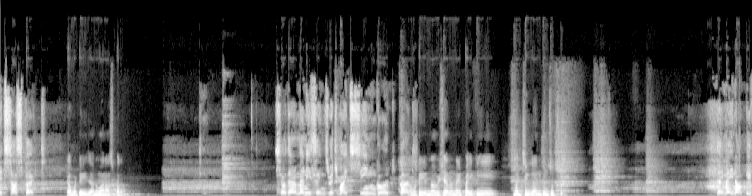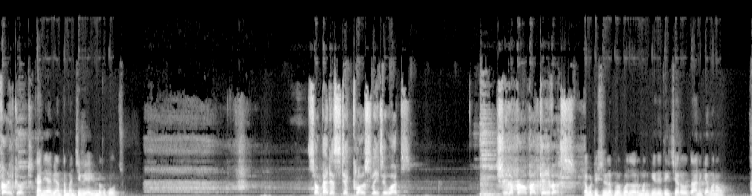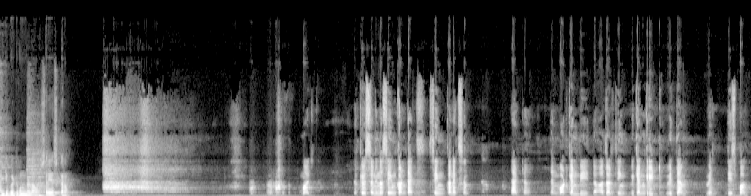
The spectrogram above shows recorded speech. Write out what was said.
it's suspect. కాబట్టి ఇది అనుమానాస్పదం so there are many things which might seem good but కాబట్టి ఎన్నో విషయాలు ఉన్నాయి పైకి మంచివి అనిపించొచ్చు. They may not be very good కానీ అవి అంత మంచివి అయి ఉండకపోవచ్చు. So better stick closely to what Srila Prabhupad gave us. కాబట్టి శ్రీల ప్రభుపాద్ గారు మనకి ఏదైతే ఇచ్చారో దానికే మనం అంటిపెట్టుకుండడం శ్రేయస్కరం. Question in the same context, same connection. That uh, then what can be the other thing we can greet with them? I mean, this part.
